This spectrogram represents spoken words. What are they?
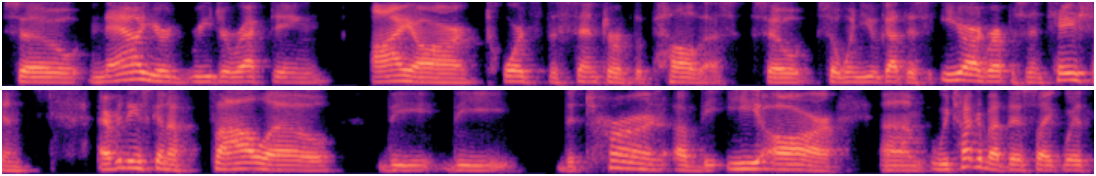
so now you're redirecting IR towards the center of the pelvis. So so when you've got this ER representation, everything's going to follow the the the turn of the ER. Um, we talk about this like with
